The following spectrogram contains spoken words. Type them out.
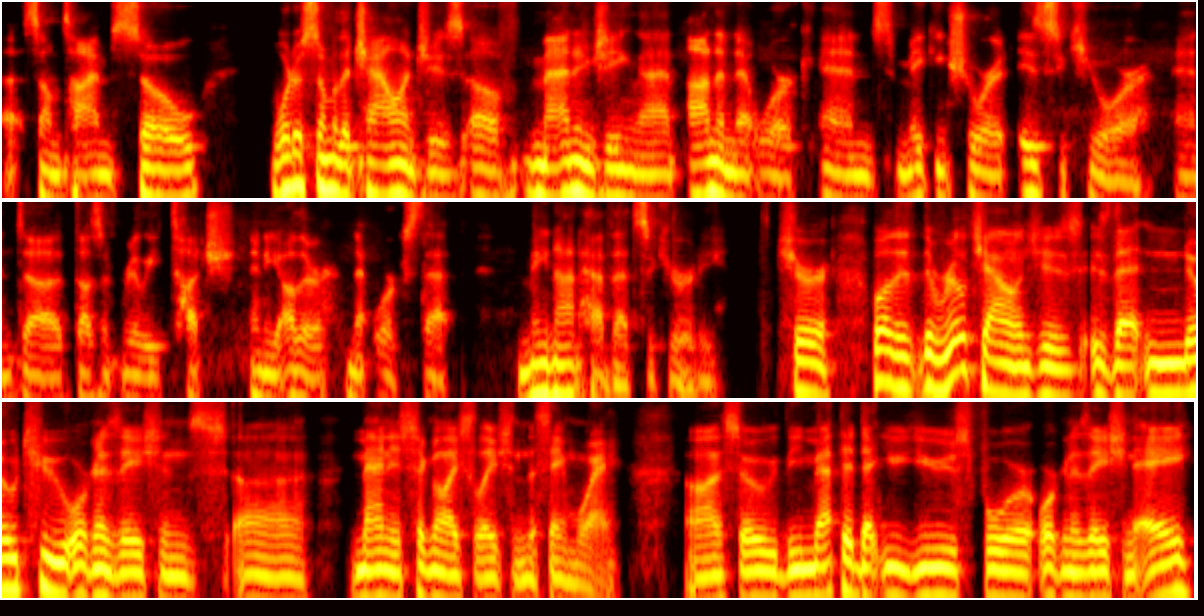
uh, sometimes. So, what are some of the challenges of managing that on a network and making sure it is secure and uh, doesn't really touch any other networks that may not have that security sure well the, the real challenge is is that no two organizations uh, manage signal isolation the same way uh, so the method that you use for organization a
